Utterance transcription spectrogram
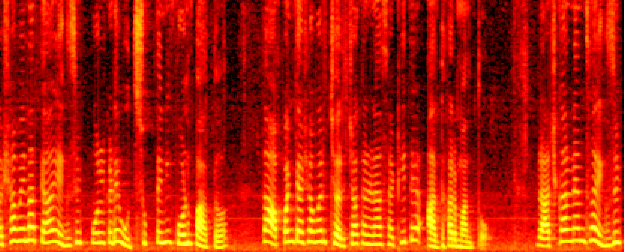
अशा वेळेला त्या एक्झिट पोलकडे उत्सुकतेने कोण पाहतं? तर आपण त्याच्यावर चर्चा करण्यासाठी ते आधार मानतो. राजकारण्यांचा एक्झिट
